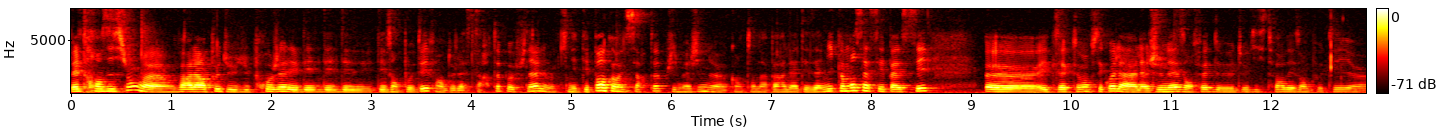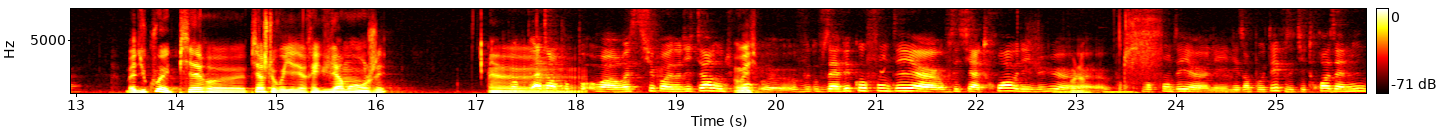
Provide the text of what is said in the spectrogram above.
belle transition. On va parler un peu du, projet des, des, des, des empotés, enfin de la start-up au final, qui n'était pas encore une start-up, j'imagine, quand on a parlé à tes amis. Comment ça s'est passé exactement? C'est quoi la, la, genèse en fait de, de l'histoire des empotés bah, du coup, avec Pierre, euh, Pierre, je le voyais régulièrement à Angers. Euh... attends, pour, pour, on va rester pour les auditeurs. Donc, du coup, euh, vous, avez cofondé, euh, vous étiez à trois au début pour, fonder les, les Empotés. Vous étiez trois amis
